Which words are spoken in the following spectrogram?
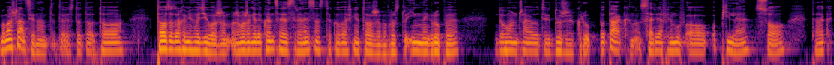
Bo masz rację, no to, to jest to, to, to, to, o co trochę mi chodziło, że, że może nie do końca jest renesans, tylko właśnie to, że po prostu inne grupy dołączają do tych dużych grup, bo tak, no, seria filmów o, o Pile, So, tak,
